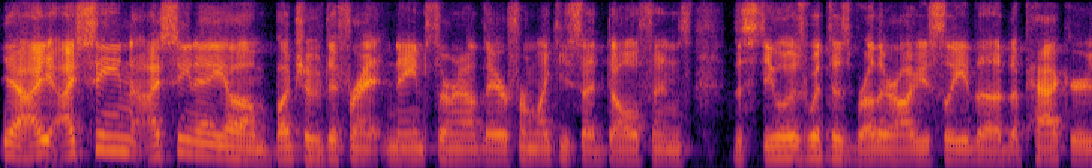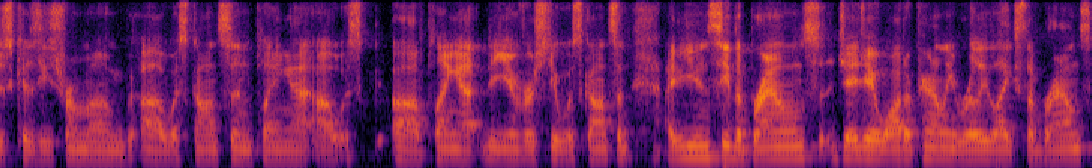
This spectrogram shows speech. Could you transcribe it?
Yeah, I I seen I seen a um, bunch of different names thrown out there from like you said, Dolphins, the Steelers with his brother, obviously the the Packers because he's from um, uh, Wisconsin, playing at uh, was uh, playing at the University of Wisconsin. I even see the Browns. J.J. Watt apparently really likes the Browns.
